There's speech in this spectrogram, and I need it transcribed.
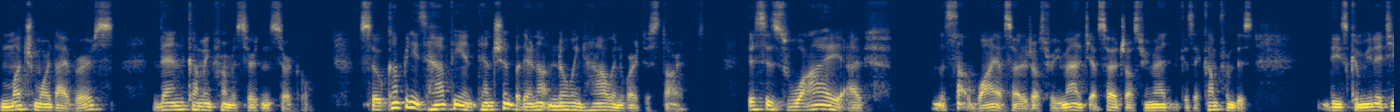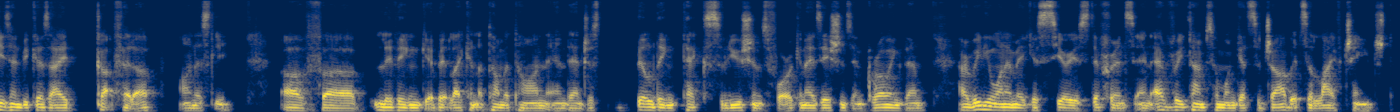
much more diverse than coming from a certain circle. So companies have the intention, but they're not knowing how and where to start. This is why I've, it's not why I've started Jobs for Humanity. I've started Jobs for Humanity because I come from this, these communities and because I got fed up honestly, of uh, living a bit like an automaton and then just building tech solutions for organizations and growing them. I really want to make a serious difference. And every time someone gets a job, it's a life changed.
